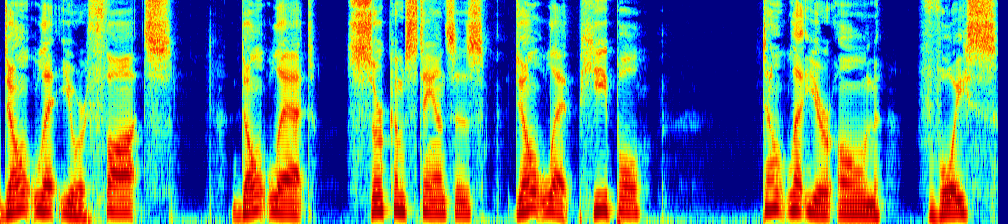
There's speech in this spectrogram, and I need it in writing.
don't let your thoughts, don't let circumstances, don't let people, don't let your own voice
